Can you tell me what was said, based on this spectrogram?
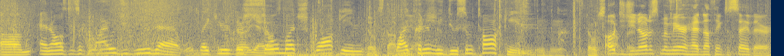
Um, and also, it's like, why would you do that? Like, you're there's yeah, so much walking. don't stop Why couldn't we do some talking? Don't stop Oh, did you notice Mimir had nothing to say there?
